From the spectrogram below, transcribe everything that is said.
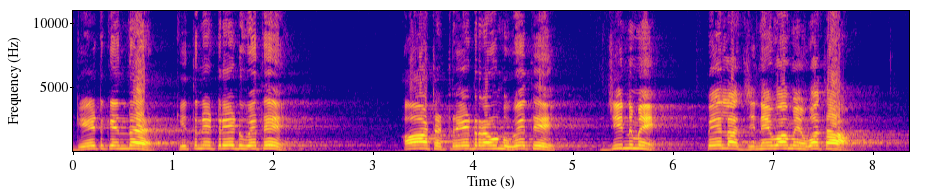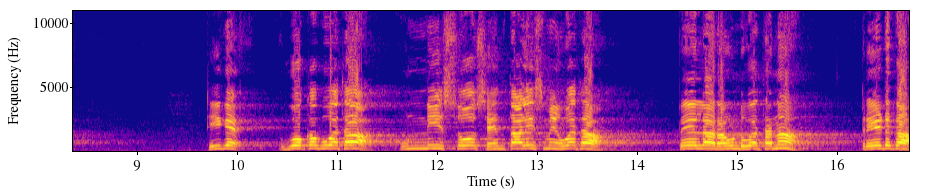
गेट के अंदर कितने ट्रेड हुए थे? आठ ट्रेड राउंड हुए थे, जिनमें पहला जिनेवा में हुआ था। ठीक है, वो कब हुआ था? उन्नीस में हुआ था। पहला राउंड हुआ था ना, ट्रेड का,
